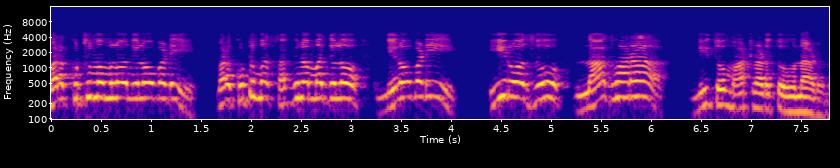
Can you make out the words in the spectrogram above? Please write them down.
మన కుటుంబంలో నిలవబడి మన కుటుంబ సభ్యుల మధ్యలో నిలవబడి ఈ రోజు నా ద్వారా నీతో మాట్లాడుతూ ఉన్నాడు.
